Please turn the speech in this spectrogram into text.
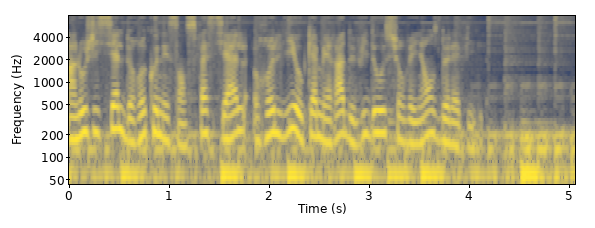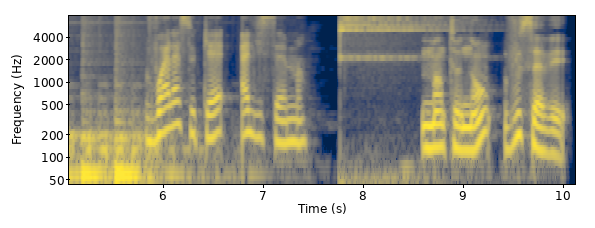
un logiciel de reconnaissance faciale relié aux caméras de vidéosurveillance de la ville. Voilà ce qu'est Alicem. Maintenant, vous savez.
